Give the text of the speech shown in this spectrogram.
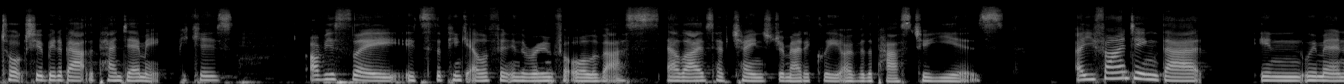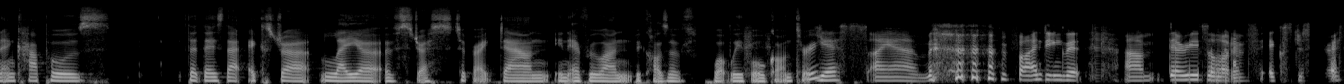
talk to you a bit about the pandemic? Because obviously it's the pink elephant in the room for all of us. Our lives have changed dramatically over the past two years. Are you finding that in women and couples that there's that extra layer of stress to break down in everyone because of what we've all gone through? Yes, I am finding that um, there is a lot of extra stress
